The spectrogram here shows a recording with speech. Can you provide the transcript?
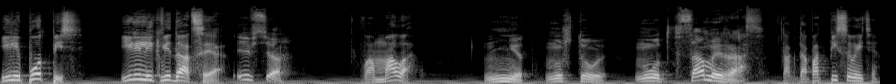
Или подпись, или ликвидация. И все. Вам мало? Нет, ну что вы, ну вот в самый раз. Тогда подписывайте.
